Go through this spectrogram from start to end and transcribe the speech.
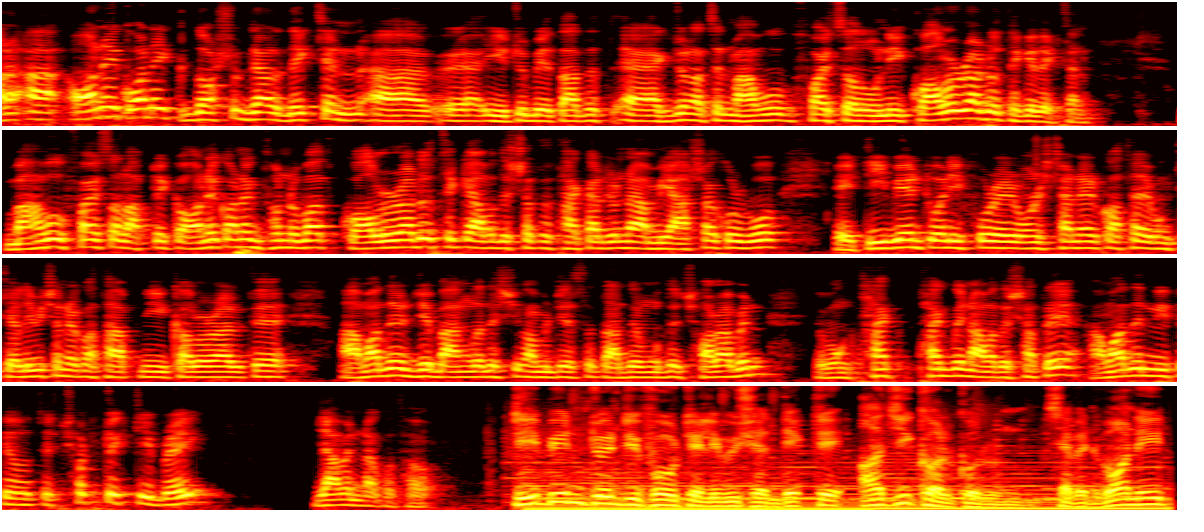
আর অনেক অনেক দর্শক যারা দেখছেন আহ, ইউটিউবে তাদের একজন আছেন মাহবুব ফয়সল উনি কলোরাডো থেকে দেখছেন। মাহবুব ফয়সল আপনাকে অনেক অনেক ধন্যবাদ। কলোরাডো থেকে আমাদের সাথে থাকার জন্য আমি আশা করব এই টিভিএন টোয়েন্টি ফোরের অনুষ্ঠানের কথা এবং টেলিভিশনের কথা আপনি কলোরাডোতে আমাদের যে বাংলাদেশি কমিটি আছে তাদের মধ্যে ছড়াবেন এবং থাক- থাকবেন আমাদের সাথে। আমাদের নিতে হচ্ছে ছোট্ট একটি ব্রেক যাবেন না কোথাও। টিভিএন টোয়েন্টি ফোর টেলিভিশন দেখতে আজই কল করুন seven one eight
